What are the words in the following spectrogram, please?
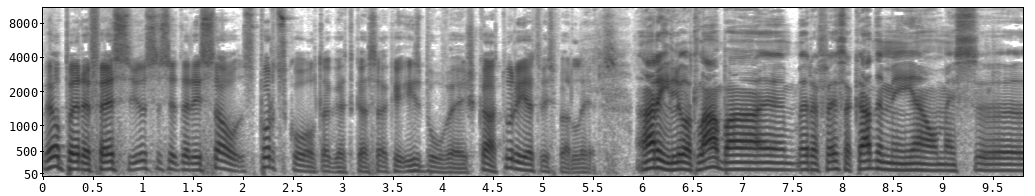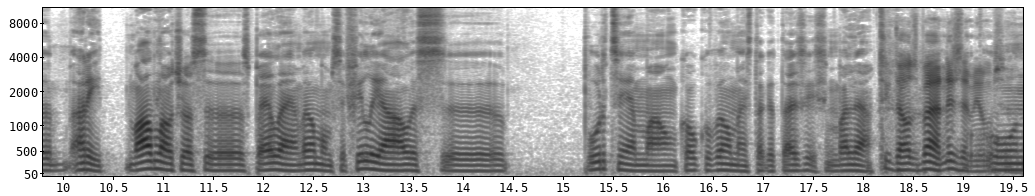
Vēl par RFS jūs esat arī savu sporta skolu tagad, kā saka, izbūvējuši. Kā tur iet vispār lietas? Arī ļoti labā RFS akadēmijā, un mēs uh, arī Valdlaučos uh, spēlējam, vēl mums ir filiālis. Uh, Purciemā un kaut ko vēl mēs tagad taisīsim vaļā. Cik daudz bērnu zem jums? Un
